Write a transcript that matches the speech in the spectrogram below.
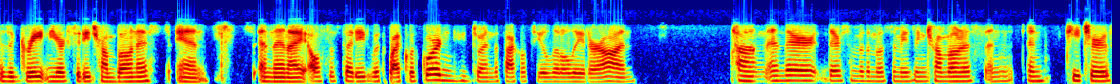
is a great New York City trombonist, and and then I also studied with Wycliffe Gordon, who joined the faculty a little later on. Um, and they're they're some of the most amazing trombonists and, and teachers.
